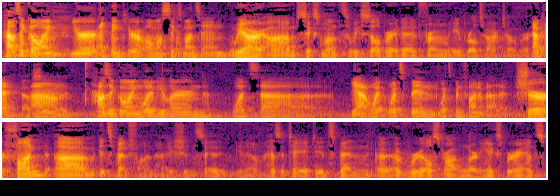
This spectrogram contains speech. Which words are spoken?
How's it going? You're. I think you're almost six months in. We are um, six months. We celebrated from April to October. Okay. absolutely. Um, how's it going? What have you learned? What's uh, yeah? What what's been what's been fun about it? Sure, fun. Um, it's been fun. I shouldn't say, you know, hesitate. It's been a, a real strong learning experience.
